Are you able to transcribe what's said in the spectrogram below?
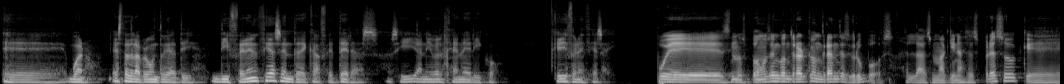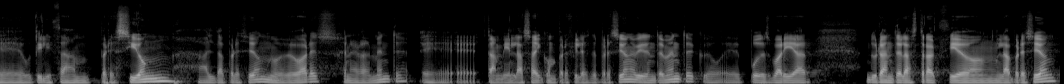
Eh, bueno, esta te la pregunto yo a ti. Diferencias entre cafeteras, así a nivel genérico. ¿Qué diferencias hay? Pues nos podemos encontrar con grandes grupos. Las máquinas expreso que utilizan presión, alta presión, 9 bares generalmente. Eh, también las hay con perfiles de presión, evidentemente, que eh, puedes variar durante la extracción la presión.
